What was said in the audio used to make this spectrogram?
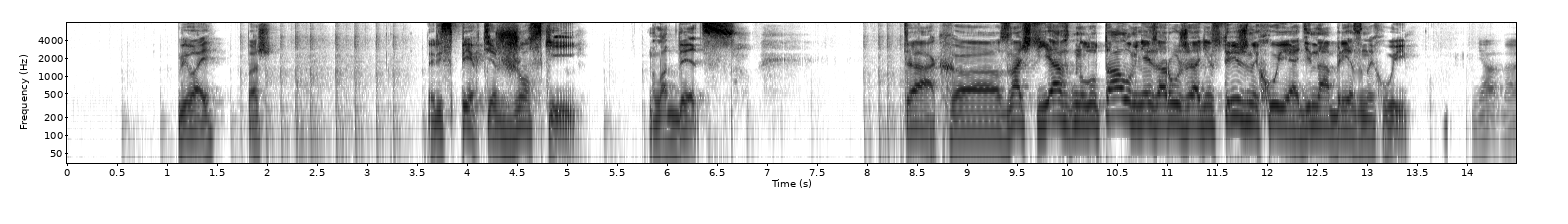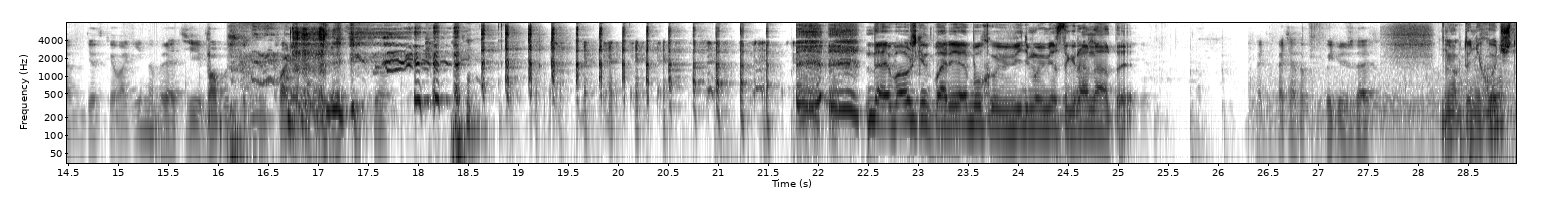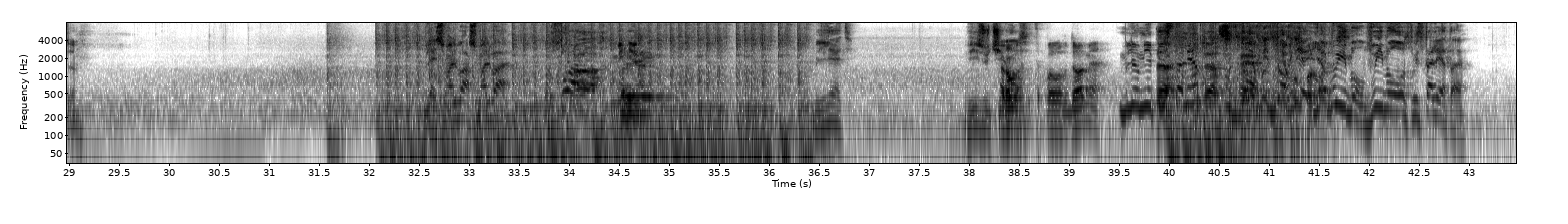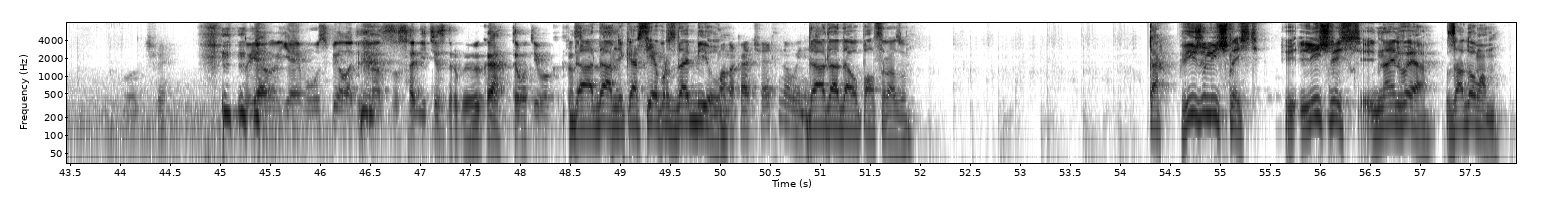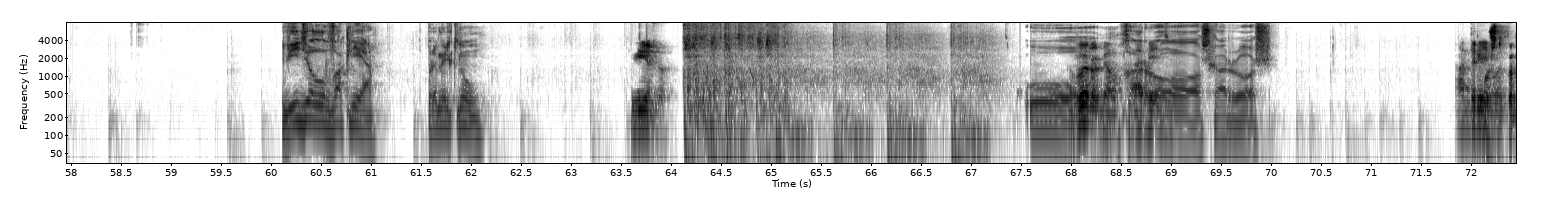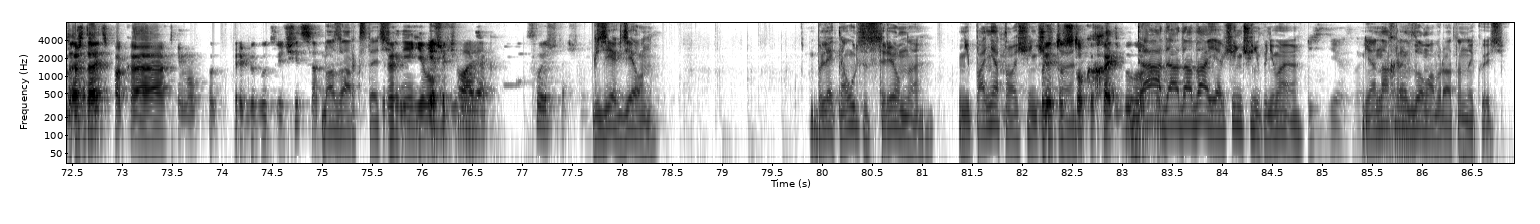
Убивай, Паш. Респект тебе жесткий. Молодец. Так, э, значит, я налутал, у меня из оружия один стриженный хуй и один обрезанный хуй. У меня одна детская вагина, блядь, и бабушка блядь, и всё. Да, и бабушкин поребуху, видимо, вместо гранаты. Хот- Хотят побеждать. Ну, а кто не хочет-то? Блять, шмальба, шмальба! Руслан! Ах, меня. Блять. Вижу чего. Рус, это было в доме? Бля, у меня Да, пистолет! да, Сдохни, КМ сдохни! Я выбыл, выбыл его с пистолета! Лучше. Ну я, я ему успел один раз засадить из дробовика. Ты вот его как раз... Да, да, мне кажется, я его просто добил. Он окончательно вынес? Да, да, да, упал сразу. Так, вижу личность. Личность на НВ, за домом. Видел в окне. Промелькнул. Вижу. О, Вырубил, Хорош, хорош. Андрей, Может подождать, пока к нему прибегут лечиться? Базар, кстати. Вернее, его Вижу поднимать. человек. Слышь, точнее. Где, где он? Блять, на улице стрёмно. Непонятно вообще ничего. Блин, тут столько ходьбы Да, вокруг. да, да, да, я вообще ничего не понимаю. Пиздец. Я нахрен в дом обратно ныкаюсь.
